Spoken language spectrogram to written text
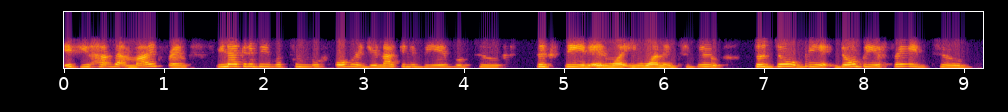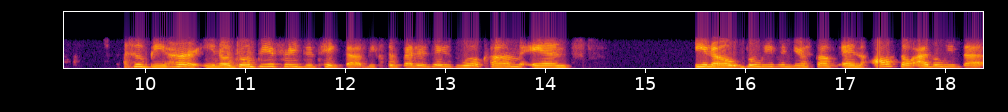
if you have that mind frame you're not going to be able to move forward. You're not going to be able to succeed in what you wanted to do. So don't be don't be afraid to to be hurt. You know, don't be afraid to take that because better days will come and you know, believe in yourself. And also, I believe that,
